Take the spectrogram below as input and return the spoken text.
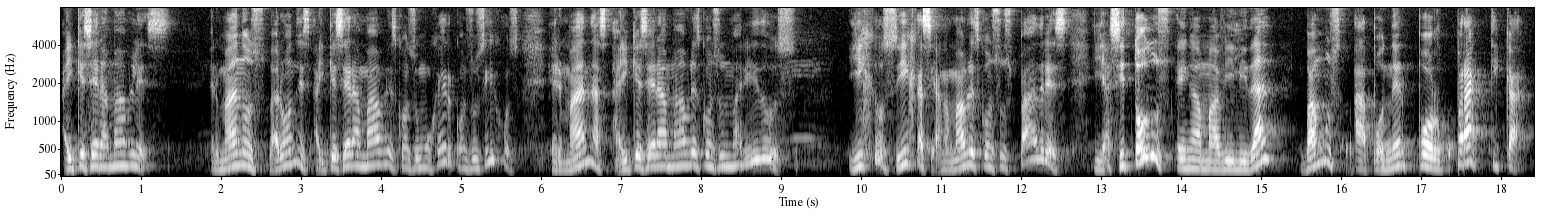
Hay que ser amables. Hermanos, varones, hay que ser amables con su mujer, con sus hijos. Hermanas, hay que ser amables con sus maridos. Hijos, hijas, sean amables con sus padres. Y así todos en amabilidad vamos a poner por práctica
